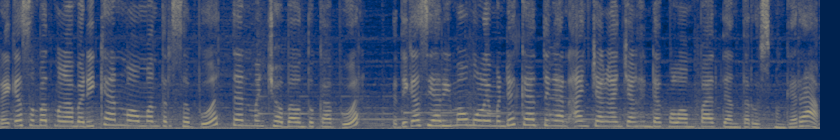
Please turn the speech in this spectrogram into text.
Mereka sempat mengabadikan momen tersebut dan mencoba untuk kabur, ketika si harimau mulai mendekat dengan ancang-ancang hendak melompat dan terus menggeram.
